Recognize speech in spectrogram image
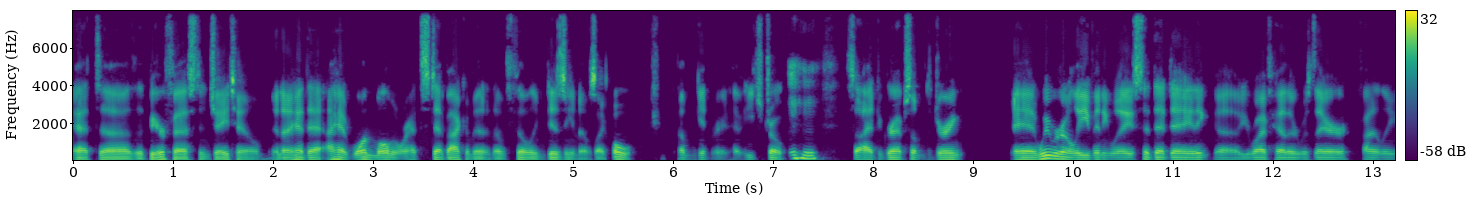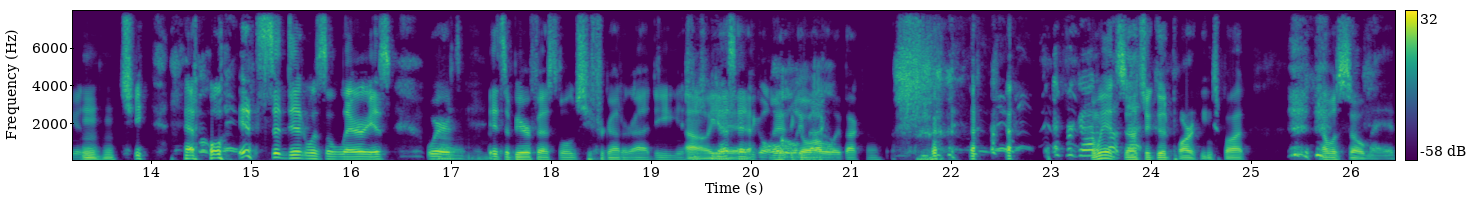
at uh, the beer fest in J Town, and I had that. I had one moment where I had to step back a minute, and I was feeling dizzy, and I was like, "Oh, I'm getting ready to have heat stroke." Mhm. So I had to grab something to drink, and we were going to leave anyway. Said that day, I think uh, your wife Heather was there finally, and hmm she that whole incident was hilarious. Where it's, Oh, man. it's a beer festival, and she forgot her ID, and oh you yeah, guys yeah. had to go, We all, the go way all back. the way back home. I forgot. And we had such that. a good parking spot. I was so mad.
